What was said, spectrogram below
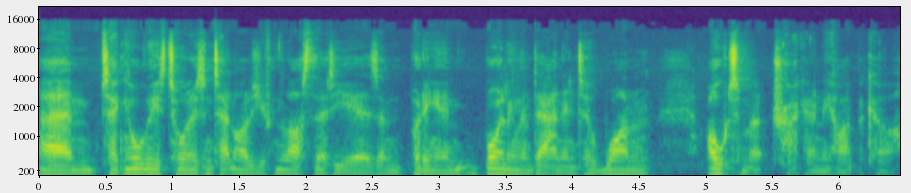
um, taking all these toys and technology from the last 30 years and putting in, boiling them down into one ultimate track-only hypercar.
